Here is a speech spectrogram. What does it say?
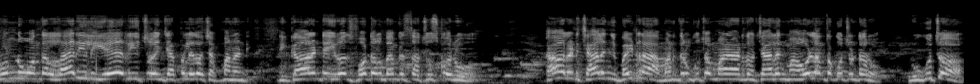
రెండు వందల లారీలు ఏ రీచ్లో నుంచి చెప్పలేదో చెప్పానండి. నీకు కావాలంటే ఈరోజు ఫోటోలు పంపిస్తావు చూసుకో నువ్వు. కావాలంటే ఛాలెంజ్ బయట రా. మన ఇద్దరం కూర్చొని మాట్లాడదాం. ఛాలెంజ్ మా వాళ్ళంతా కూర్చుంటారు. నువ్వు కూర్చో.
